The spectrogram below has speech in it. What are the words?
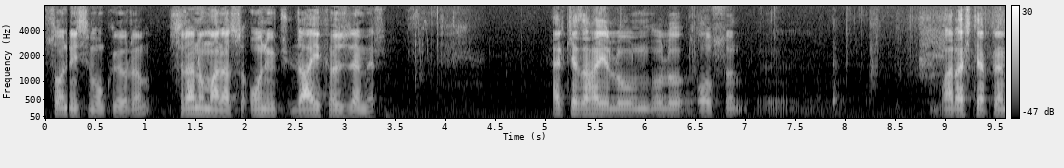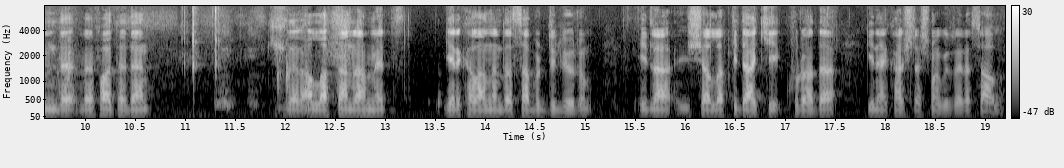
Son isim okuyorum. Sıra numarası 13 Raif Özdemir. Herkese hayırlı uğurlu olsun. Ee, Maraş depreminde vefat eden kişiler Allah'tan rahmet, geri kalanlarına da sabır diliyorum. İlla inşallah bir dahaki kurada yine karşılaşmak üzere. Sağ olun.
